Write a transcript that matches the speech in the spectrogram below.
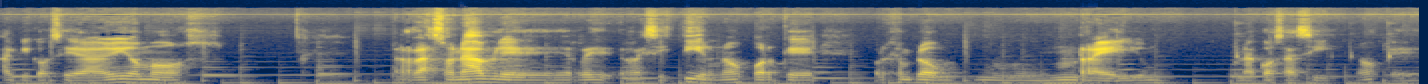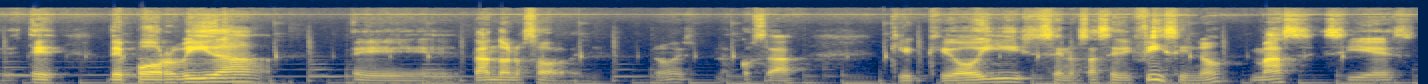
Al que consideraríamos razonable resistir, ¿no? Porque, por ejemplo, un, rey, una cosa así, ¿no? Que esté de por vida eh, dándonos órdenes. ¿no? Es una cosa que, hoy se nos hace difícil, ¿no? Más si es,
